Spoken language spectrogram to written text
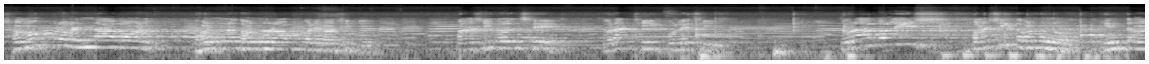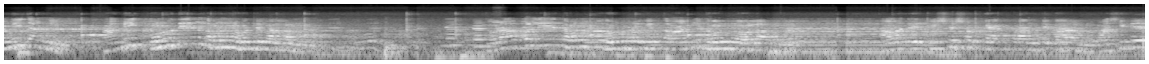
সমগ্র বৃন্দাবন ধন্য ধন্য রব করে মাসিকে মাসি বলছে, তোরা ঠিক বলেছিস। তোরা বলিস, বাঁশি ধন্য, কিন্তু আমি জানি, আমি কোনোদিন ধন্য হতে পারলাম না। তোরা বলিস ধন্য ধন্য, কিন্তু আমি ধন্য হলাম না। আমাদের বিশেষজ্ঞ এক প্রান্তে দাঁড়াল মাসি রে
